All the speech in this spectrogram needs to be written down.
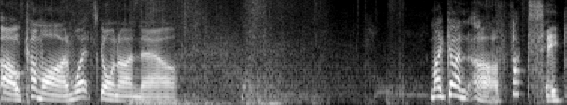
Oh, come on. What's going on now? My gun. Oh, fuck's sake.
